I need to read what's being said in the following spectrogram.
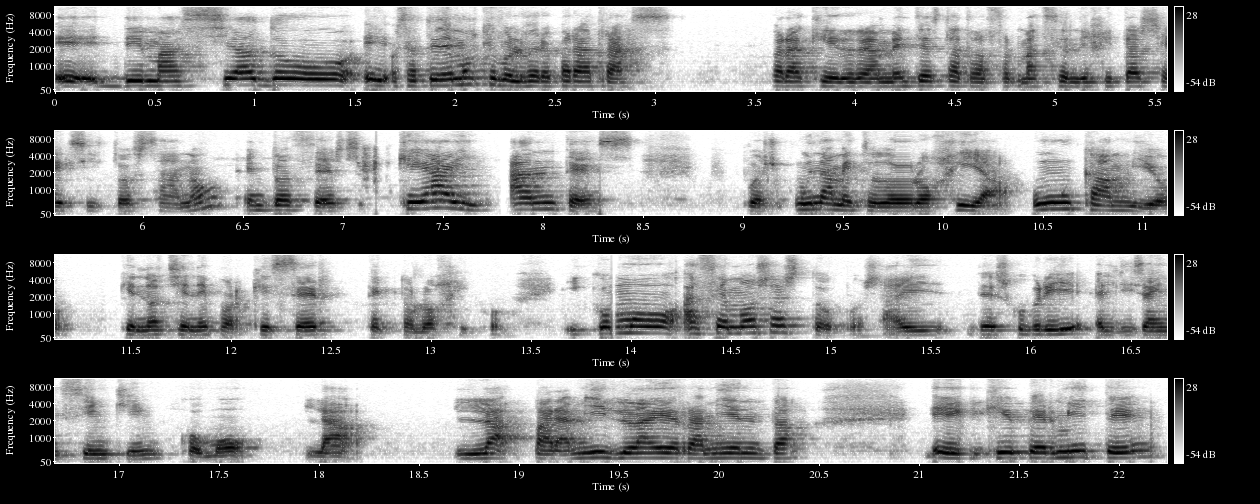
mm, demasiado, o sea, tenemos que volver para atrás para que realmente esta transformación digital sea exitosa, ¿no? Entonces, ¿qué hay antes? Pues una metodología, un cambio, que no tiene por qué ser tecnológico. ¿Y cómo hacemos esto? Pues ahí descubrí el design thinking como la, la para mí la herramienta eh, que permite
